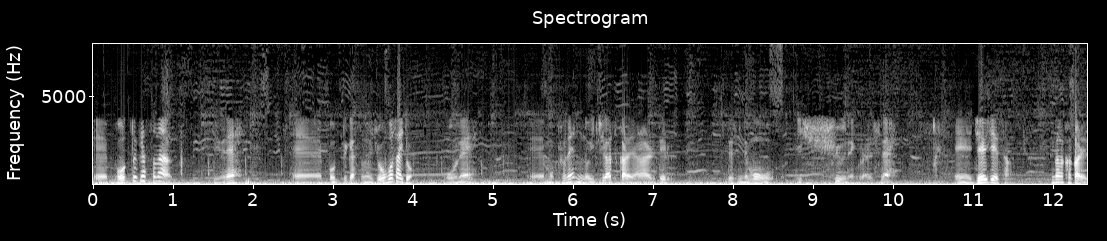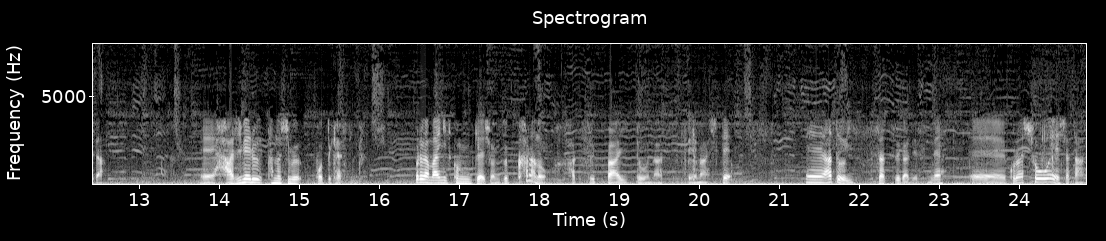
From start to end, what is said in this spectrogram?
えー、ポッドキャストナウっていうね、えー、ポッドキャストの情報サイトをね、えー、もう去年の1月からやられてる。ですんで、もう1周年ぐらいですね。えー、JJ さんが書かれた、えー、始める、楽しむ、ポッドキャスティング。これが毎日コミュニケーションズからの発売となってまして、えー、あと1冊がですね、えー、これは省営者さん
